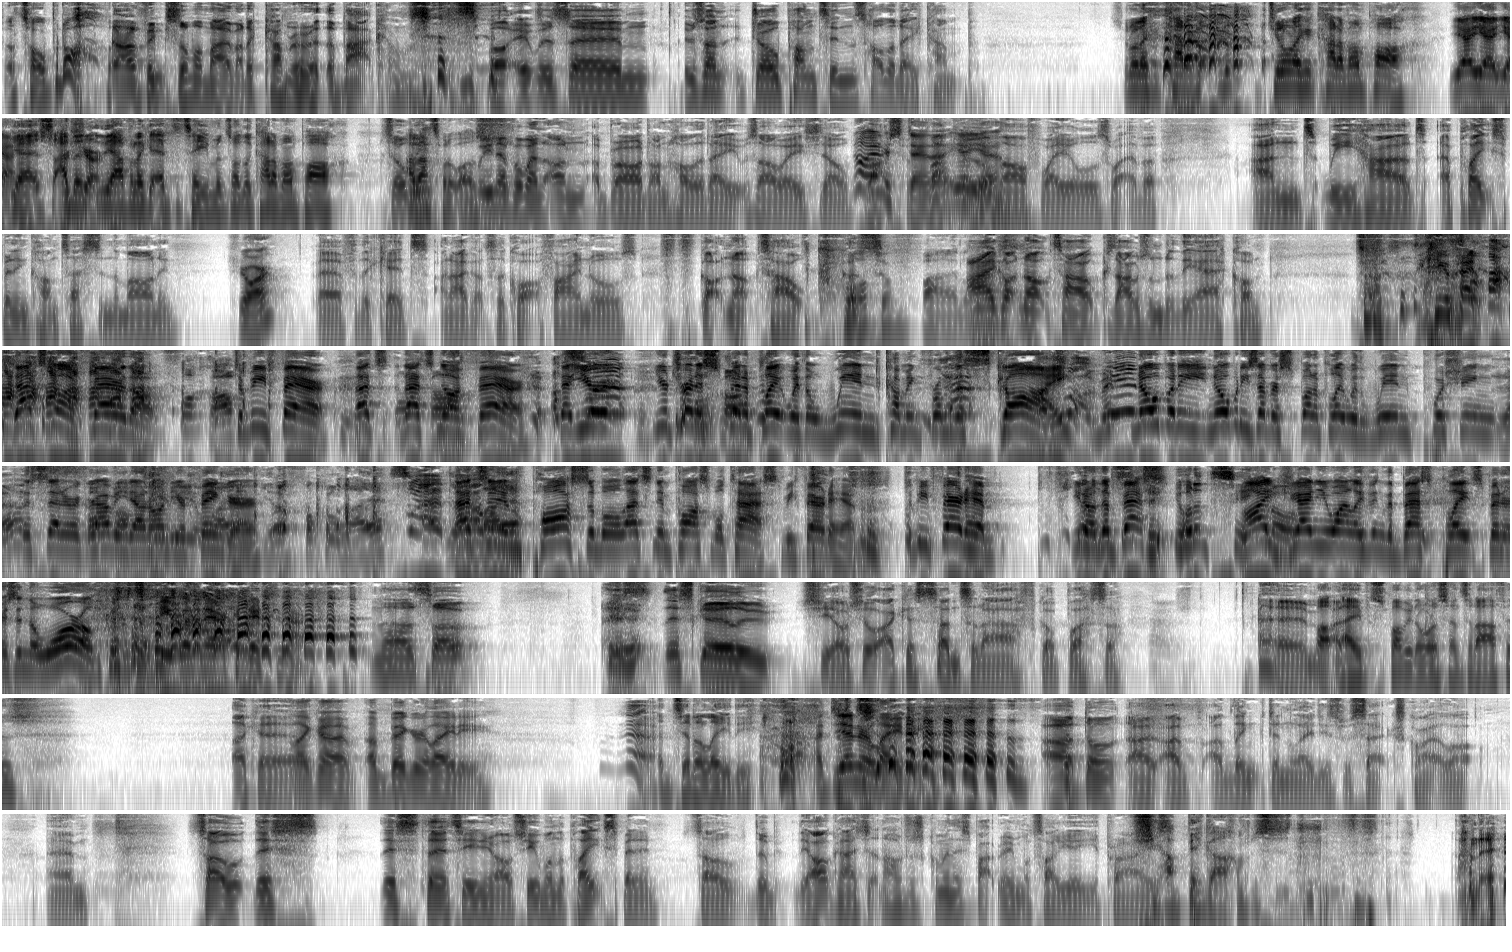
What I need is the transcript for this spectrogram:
Let's hope not. I think someone might have had a camera at the back, but it was um, it was on Joe Pontin's holiday camp. Do you know like a caravan? do you know like a caravan park? Yeah, yeah, yeah. Yes, for and then sure. they have like entertainment on the caravan park. So and we, that's what it was. We never went on abroad on holiday. It was always, you know, No, I understand that. Yeah, Blackpool, yeah. North Wales, whatever. And we had a plate spinning contest in the morning Sure. uh, for the kids, and I got to the quarterfinals, got knocked out. 'cause Quarterfinals. I got knocked out because I was under the aircon. You had, that's not fair though. Fuck off. To be fair, that's that's not fair. That you're you're trying to spin a plate with a wind coming from the sky. that's what I mean. Nobody nobody's ever spun a plate with wind pushing Yeah. the center of gravity down onto your finger. You're a fucking liar. That's liar. an impossible. That's an impossible task. To be fair to him. to be fair to him, you know the best. You're a sick, I no. genuinely think the best plate spinners in the world couldn't compete with an air conditioner. No, so this this girl who she, you know, she looked like a cent and a half. God bless her. Um, But I- I probably know what a centre half is. like a Like a, a bigger lady, yeah. A dinner lady. a dinner lady. I don't. I, I've I linked in ladies with sex quite a lot. Um, so this this thirteen year old she won the plate spinning. So the the organizer said, "No, just come in this back room. We'll tell you your prize." she had big arms. and,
